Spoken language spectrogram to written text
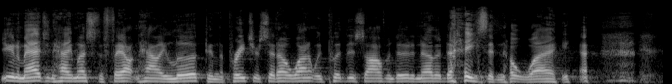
You can imagine how he must have felt and how he looked and the preacher said oh why don't we put this off and do it another day? He said no way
